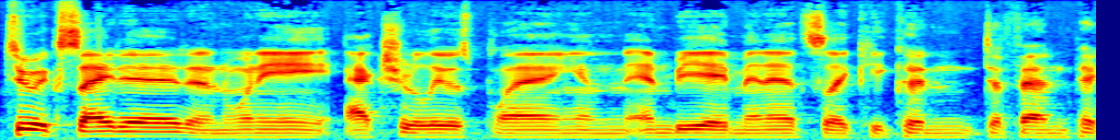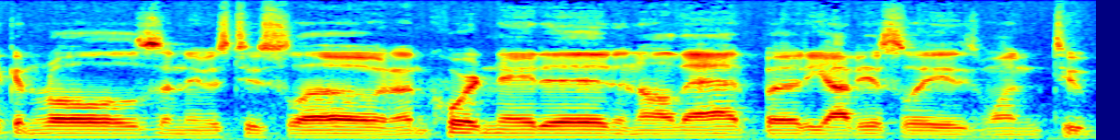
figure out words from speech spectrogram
too excited. And when he actually was playing in NBA minutes, like he couldn't defend pick and rolls, and he was too slow and uncoordinated and all that. But he obviously has won two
